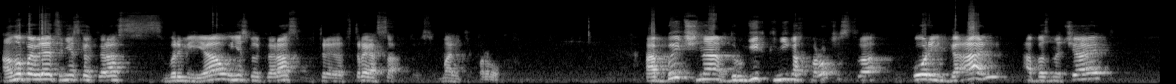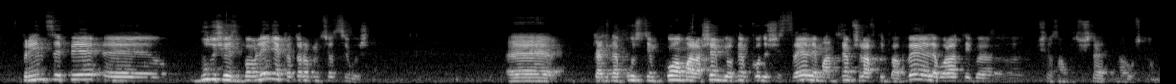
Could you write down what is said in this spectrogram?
оно появляется несколько раз в Ирмияу несколько раз в Треаса, то есть в маленьких пророках. Обычно в других книгах пророчества корень Гааль обозначает, в принципе, э, будущее избавление, которое принесет Всевышний. Как, допустим, Кома Рашем Георгем Кодыш Исраэль, Манхем Шалахти Бавель, Вурати сейчас вам почитаю на русском,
